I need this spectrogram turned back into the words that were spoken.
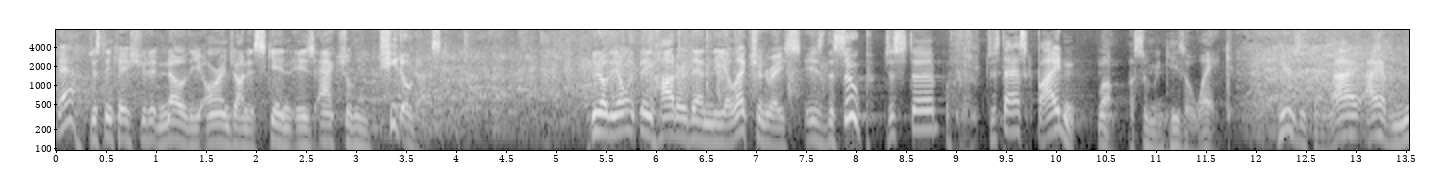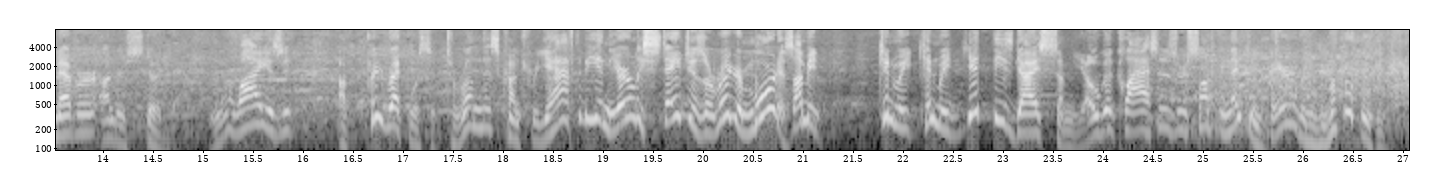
Yeah, just in case you didn't know, the orange on his skin is actually Cheeto dust. You know, the only thing hotter than the election race is the soup. Just, uh, just ask Biden. Well, assuming he's awake. Here's the thing I, I have never understood that. You know, why is it a prerequisite to run this country? You have to be in the early stages of rigor mortis. I mean, can we, can we get these guys some yoga classes or something? They can barely move.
